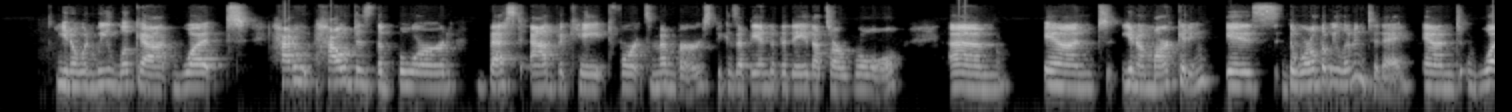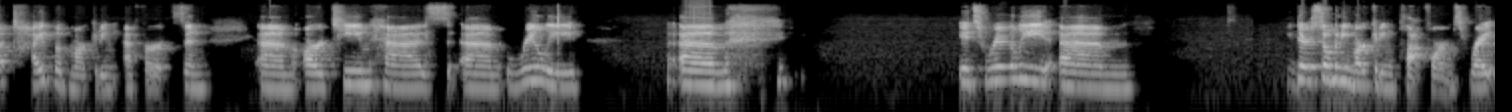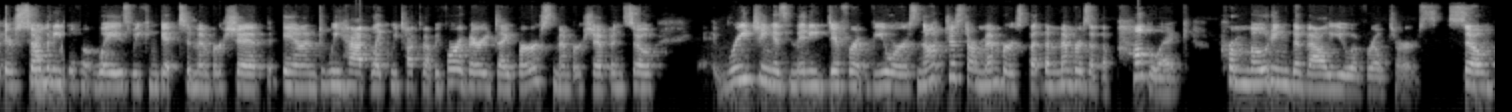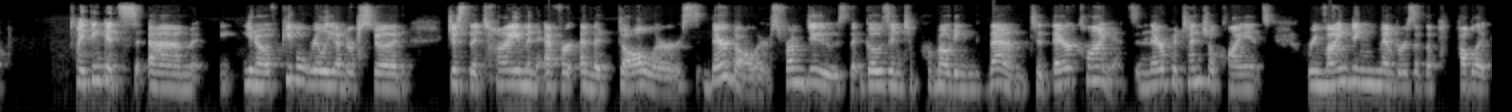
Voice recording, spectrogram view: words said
you know when we look at what how do how does the board best advocate for its members? Because at the end of the day that's our role. Um, and you know marketing is the world that we live in today. And what type of marketing efforts and um, our team has um, really um, it's really um, there's so many marketing platforms, right? There's so many different ways we can get to membership. And we have, like we talked about before, a very diverse membership. And so reaching as many different viewers, not just our members, but the members of the public, promoting the value of realtors. So I think it's, um, you know, if people really understood just the time and effort and the dollars, their dollars from dues that goes into promoting them to their clients and their potential clients, reminding members of the public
